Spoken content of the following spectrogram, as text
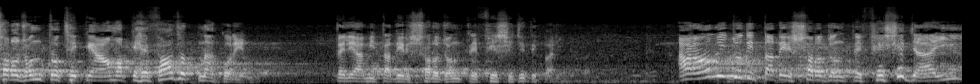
ষড়যন্ত্র থেকে আমাকে হেফাজত না করেন, তাহলে আমি তাদের ষড়যন্ত্রে ফেসে যেতে পারি আর আমি যদি তাদের ষড়যন্ত্রে ফেসে যাই,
